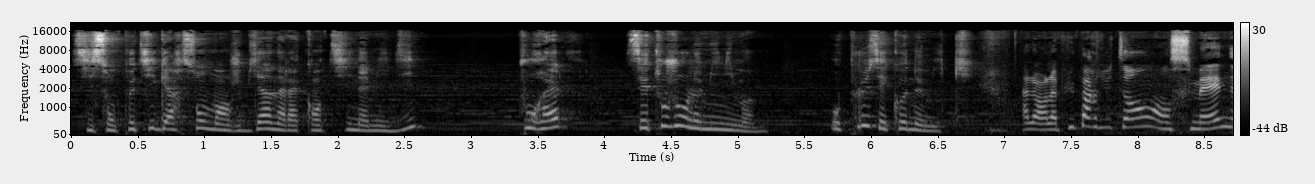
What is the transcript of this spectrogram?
Si son petit garçon mange bien à la cantine à midi, pour elle, c'est toujours le minimum, au plus économique. Alors la plupart du temps, en semaine,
